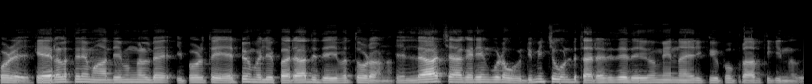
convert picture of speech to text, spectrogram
അപ്പോഴേ കേരളത്തിലെ മാധ്യമങ്ങളുടെ ഇപ്പോഴത്തെ ഏറ്റവും വലിയ പരാതി ദൈവത്തോടാണ്. എല്ലാ ചാകരിയും കൂടെ ഒരുമിച്ച് കൊണ്ട് തരരുതേ ദൈവമേ എന്നായിരിക്കും ഇപ്പോൾ പ്രാർത്ഥിക്കുന്നത്.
